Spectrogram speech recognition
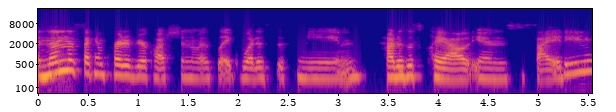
and then the second part of your question was like what does this mean how does this play out in society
